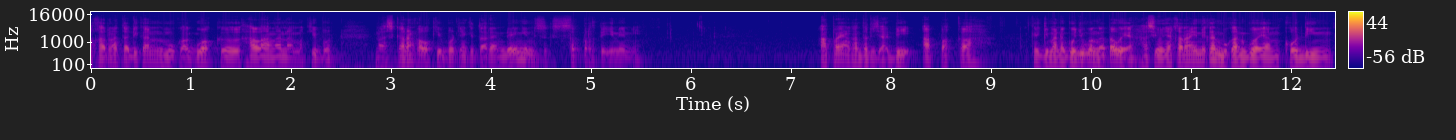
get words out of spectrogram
karena tadi kan muka gua kehalangan sama keyboard nah sekarang kalau keyboardnya kita rendengin se seperti ini nih apa yang akan terjadi apakah kayak gimana gue juga nggak tahu ya hasilnya karena ini kan bukan gua yang coding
